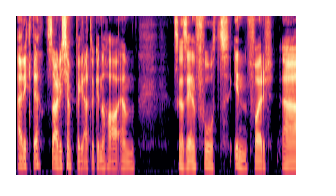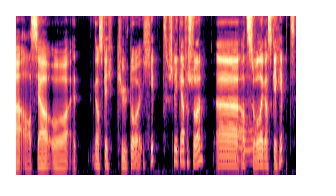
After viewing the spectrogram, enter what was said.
er riktige, så er det kjempegreit å kunne ha en skal si, en fot innenfor uh, Asia og et ganske kult og hipt, slik jeg forstår. Uh, at Seoul er ganske hipt.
